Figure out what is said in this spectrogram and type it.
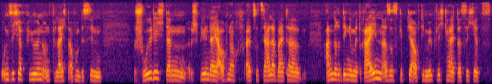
unsicher fühlen und vielleicht auch ein bisschen schuldig, dann spielen da ja auch noch als Sozialarbeiter andere Dinge mit rein. Also es gibt ja auch die Möglichkeit, dass sich jetzt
